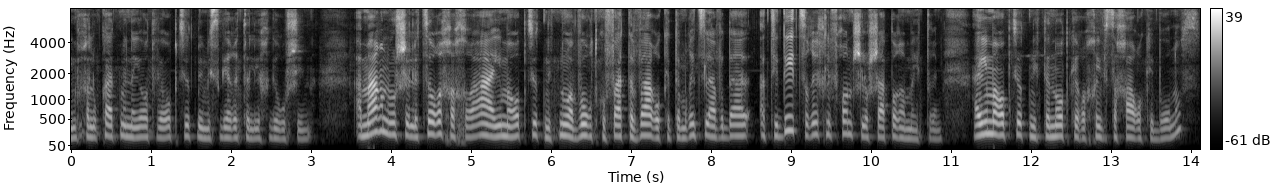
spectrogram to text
עם חלוקת מניות ואופציות במסגרת הליך גירושין. אמרנו שלצורך הכרעה האם האופציות ניתנו עבור תקופת עבר או כתמריץ לעבודה עתידית, צריך לבחון שלושה פרמטרים. האם האופציות ניתנות כרכיב שכר או כבונוס?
